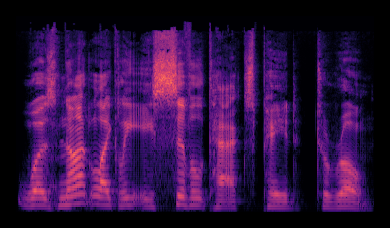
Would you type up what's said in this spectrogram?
was not likely a civil tax paid to Rome.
